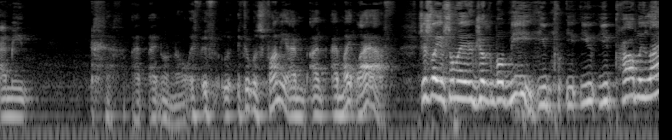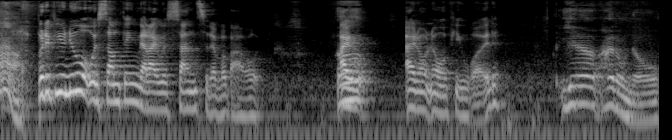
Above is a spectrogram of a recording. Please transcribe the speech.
I mean, I, I, don't know. If, if if it was funny, I, I, I might laugh. Just like if someone made a joke about me, you'd you, you'd probably laugh. But if you knew it was something that I was sensitive about, uh, I I don't know if you would. Yeah, I don't know.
